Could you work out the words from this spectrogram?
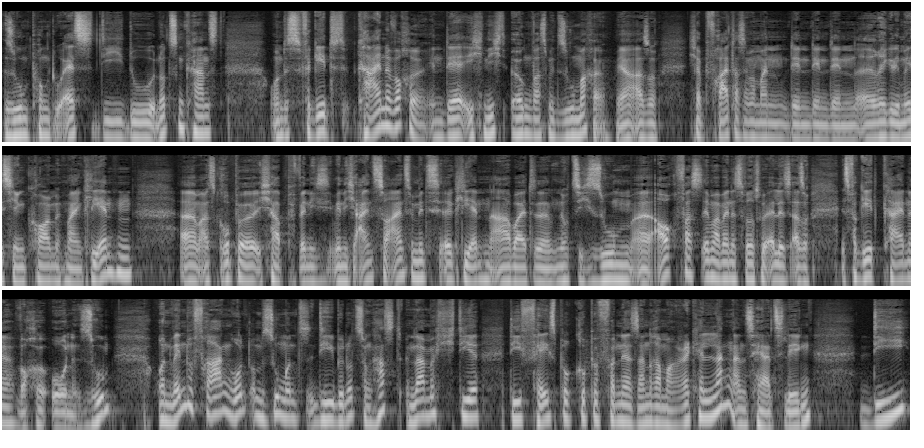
Zoom.us, die du nutzen kannst. Und es vergeht keine Woche, in der ich nicht irgendwas mit Zoom mache. Ja, also ich habe freitags immer meinen, den, den, den äh, regelmäßigen Call mit meinen Klienten ähm, als Gruppe. Ich habe, wenn ich, wenn ich eins zu eins mit äh, Klienten arbeite, nutze ich Zoom äh, auch fast immer, wenn es virtuell ist. Also es vergeht keine Woche ohne Zoom. Und wenn du Fragen rund um Zoom und die Benutzung hast, da möchte ich dir die Facebook-Gruppe von der Sandra Mareke Lang ans Herz legen, die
